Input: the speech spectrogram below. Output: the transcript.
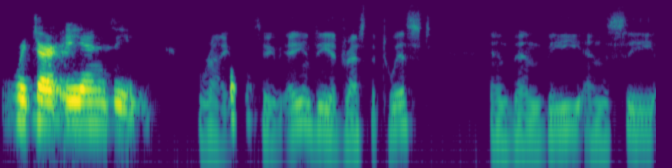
Which are A and D. Right. See, A and D address the twist, and then B and C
